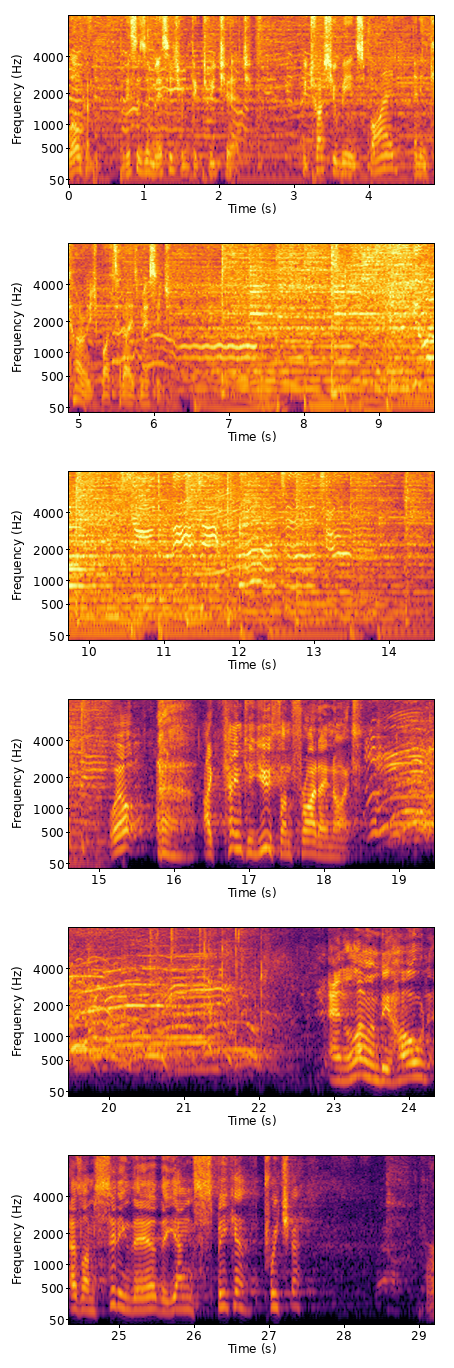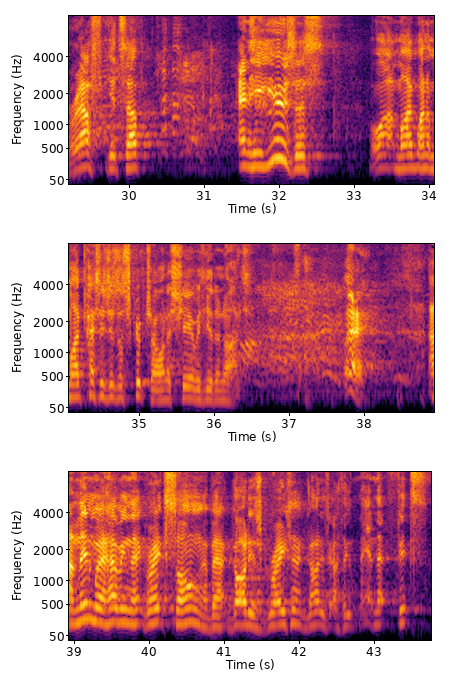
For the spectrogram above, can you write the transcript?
Welcome. This is a message from Victory Church. We trust you'll be inspired and encouraged by today's message. Well, I came to youth on Friday night. And lo and behold, as I'm sitting there, the young speaker, preacher, Ralph gets up and he uses one of my passages of scripture I want to share with you tonight. Hey. And then we're having that great song about God is greater. God is, I think, man, that fits.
